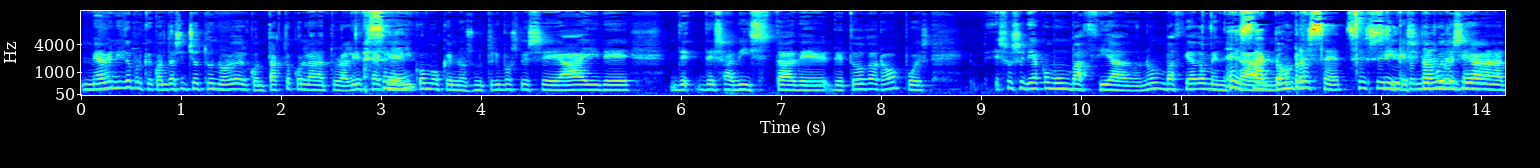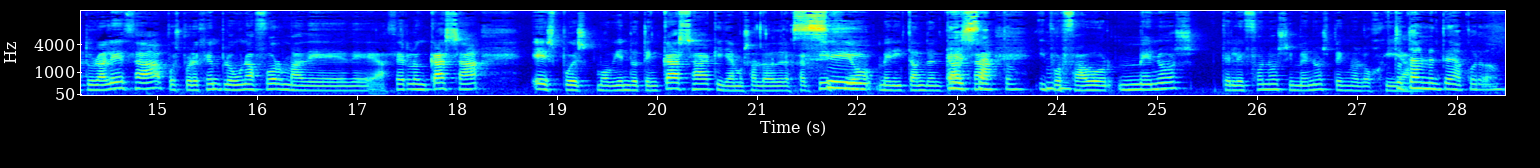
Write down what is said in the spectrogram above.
Me ha venido porque cuando has dicho tú, ¿no? Del contacto con la naturaleza, que allí como que nos nutrimos de ese aire, de, de esa vista, de, de todo, ¿no? Pues eso sería como un vaciado, ¿no? Un vaciado mental. Exacto, un reset, sí, sí, sí. que si no puedes ir a la naturaleza, pues por ejemplo, una forma de, hacerlo en casa es pues moviéndote en casa, que ya hemos hablado del ejercicio, meditando en casa. Exacto. Y por favor, menos teléfonos y menos tecnología. Totalmente de acuerdo.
